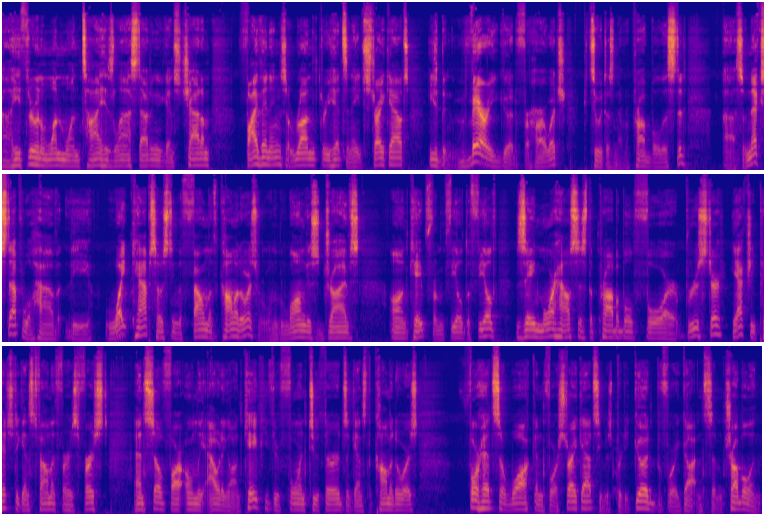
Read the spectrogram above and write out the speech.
Uh, he threw in a 1 1 tie his last outing against Chatham. Five innings, a run, three hits, and eight strikeouts. He's been very good for Harwich. Cotuit doesn't have a probable listed. Uh, so next up, we'll have the Whitecaps hosting the Falmouth Commodores for one of the longest drives on Cape from field to field. Zane Morehouse is the probable for Brewster. He actually pitched against Falmouth for his first and so far only outing on Cape. He threw four and two thirds against the Commodores. Four hits, a walk, and four strikeouts. He was pretty good before he got in some trouble, and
